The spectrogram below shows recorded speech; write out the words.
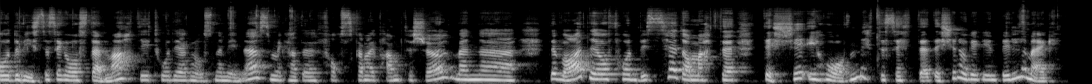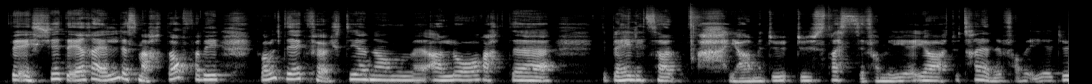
Og det viste seg å stemme, de to diagnosene mine, som jeg hadde forska meg fram til sjøl. Men det var det å få en visshet om at det er ikke i hodet mitt det sitter, det er ikke noe jeg innbiller meg det er ikke det er reelle smerter. fordi det var vel det jeg følte gjennom alle år, at eh, det ble litt sånn ah, Ja, men du, du stresser for mye. Ja, du trener for mye. Du,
